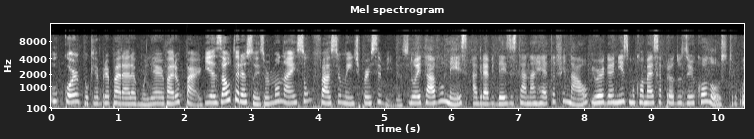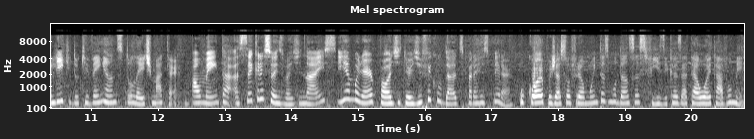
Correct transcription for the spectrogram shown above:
O corpo quer preparar a mulher para o parto e as alterações hormonais são facilmente percebidas. No oitavo mês, a gravidez está na reta final e o organismo começa a produzir colostro, o líquido que vem antes do leite materno. Aumenta as secreções vaginais e a mulher pode ter dificuldades para respirar. O corpo já sofreu muitas mudanças físicas até o oitavo mês.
